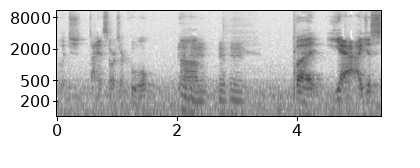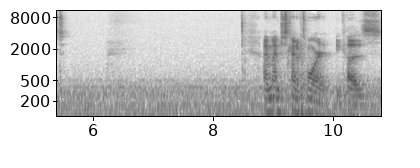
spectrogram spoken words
which dinosaurs are cool. Um, mm-hmm. but yeah, I just I'm I'm just kind of torn because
